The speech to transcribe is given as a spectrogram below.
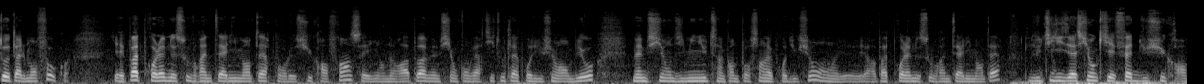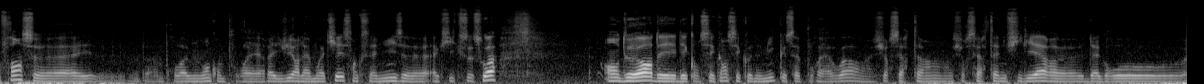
totalement faux. Quoi. Il n'y avait pas de problème de souveraineté alimentaire pour le sucre en France et il n'y en aura pas même si on convertit toute la production en bio, même si on diminue de 50% la production, il n'y aura pas de problème de souveraineté alimentaire. L'utilisation qui est faite du sucre en France, euh, ben, probablement qu'on pourrait réduire la moitié sans que ça nuise à qui que ce soit en dehors des, des conséquences économiques que ça pourrait avoir sur, certains, sur certaines filières euh, d'agro-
